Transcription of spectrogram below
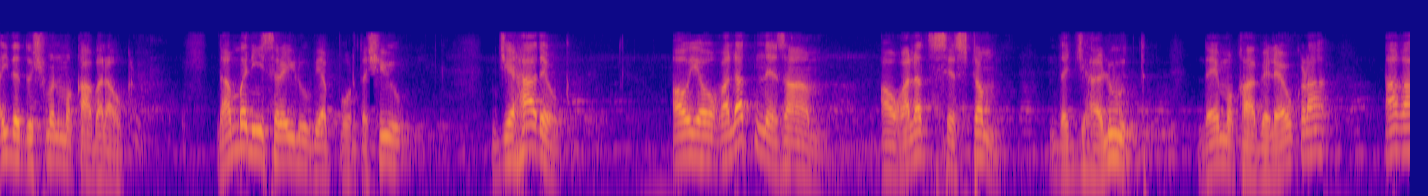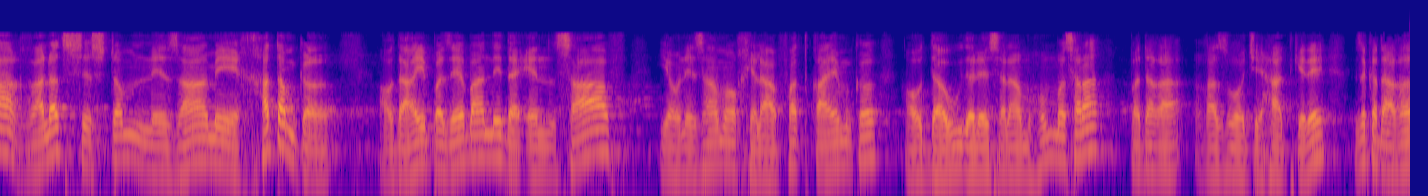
ای د دشمن مقابله وک د بنی اسرائیلو بیا پورته شیو جهاد وک او یو غلط نظام او غلط سیستم د جالوت د مقابله وکړه هغه غلط سیستم نظام ختم ک او دای په ځای باندې د انصاف یو نظام او خلافت قائم ک او داوود علی السلام هم سره په دغه غزو جهاد کړي ځکه دغه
